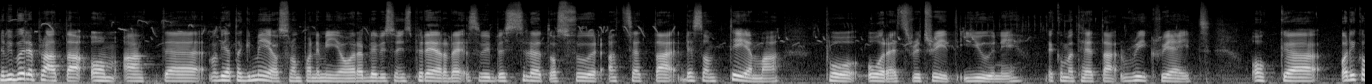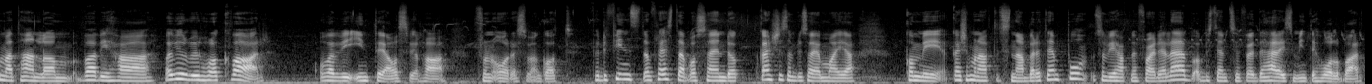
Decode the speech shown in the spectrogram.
När vi började prata om att, eh, vad vi har tagit med oss från pandemiåret blev vi så inspirerade så vi beslöt oss för att sätta det som tema på årets retreat i juni. Det kommer att heta Recreate. Och, eh, och det kommer att handla om vad vi, har, vad vi vill hålla kvar och vad vi inte alls vill ha från året som har gått. För det finns, de flesta av oss har ändå, kanske som du sa Maja, kommit, kanske man har haft ett snabbare tempo som vi har haft med Friday Lab och bestämt sig för att det här är liksom inte hållbart.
